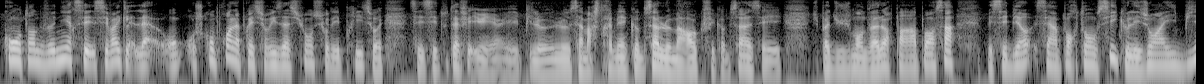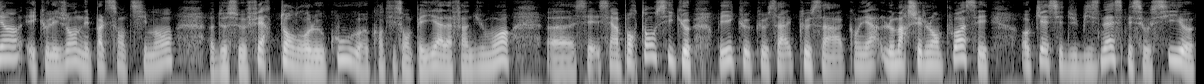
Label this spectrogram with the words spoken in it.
content de venir. C'est vrai que je comprends la pressurisation sur les prix. C'est tout à fait. Et puis le, ça marche très bien comme ça. Le Maroc fait comme ça. C'est pas du jugement de valeur par rapport à ça. Mais c'est bien. C'est important aussi que les gens aillent bien et que les gens n'aient pas le sentiment de se faire tordre le cou euh, quand ils sont payés à la fin du mois. Euh, c'est important aussi que vous voyez que, ça que ça quand il y a le marché de l'emploi, c'est ok, c'est du business, mais c'est aussi euh,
